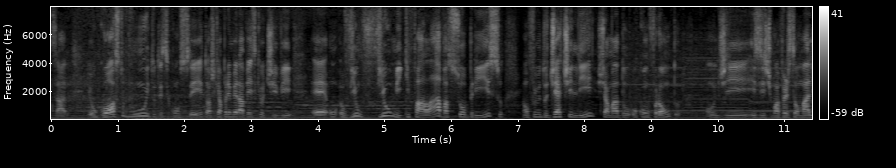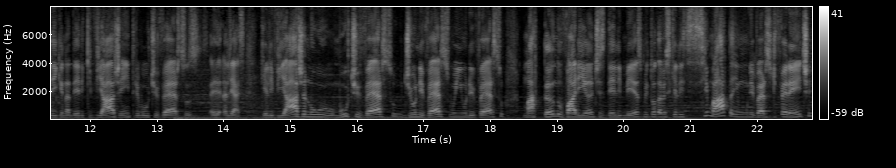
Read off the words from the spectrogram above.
sabe? Eu gosto muito desse conceito, acho que a primeira vez que eu tive. É, um, eu vi um filme que falava sobre isso, é um filme do Jet Li chamado O Confronto onde existe uma versão maligna dele que viaja entre multiversos, é, aliás, que ele viaja no multiverso, de universo em universo, matando variantes dele mesmo, e toda vez que ele se mata em um universo diferente,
